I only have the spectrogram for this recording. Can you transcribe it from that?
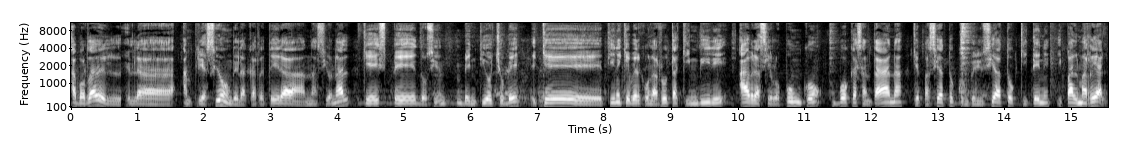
abordar la ampliación de la carretera nacional, que es P228B, que tiene que ver con la ruta Quimbiri, Abra Cielopunco, Boca Santa Ana, Quepaciato, Cumperiuciato, Quitene y Palma Real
